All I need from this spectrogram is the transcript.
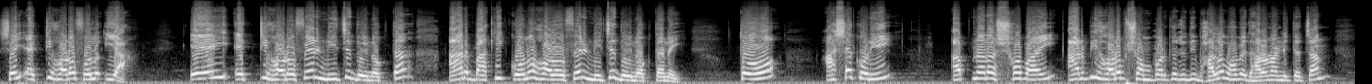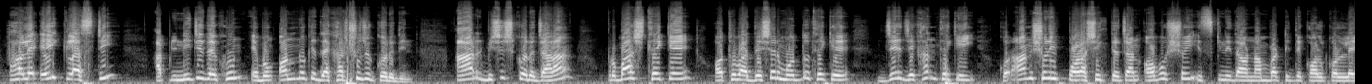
সেই একটি হরফ হলো ইয়া। এই একটি হরফের নিচে দুই নোক্তা, আর বাকি কোনো হরফের নিচে দুই নোক্তা নেই। তো আশা করি আপনারা সবাই আরবি হরফ সম্পর্কে যদি ভালোভাবে ধারণা নিতে চান, তাহলে এই ক্লাসটি আপনি নিজে দেখুন এবং অন্যকে দেখার সুযোগ করে দিন। আর বিশেষ করে যারা প্রবাস থেকে অথবা দেশের মধ্য থেকে যে যেখান থেকেই কোরআন শরীফ পড়া শিখতে চান, অবশ্যই স্ক্রিনে দেওয়া নাম্বারটিতে কল করলে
